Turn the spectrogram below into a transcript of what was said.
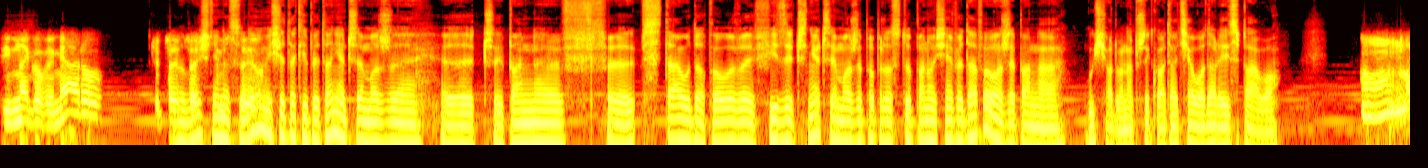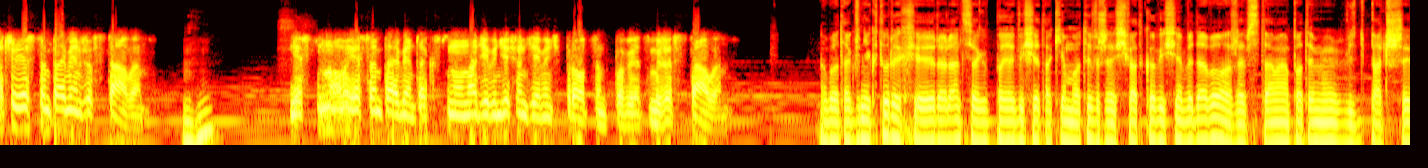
z innego wymiaru, czy coś, No właśnie nasuwało stylu. mi się takie pytanie, czy może, e, czy pan e, wstał do połowy fizycznie, czy może po prostu panu się wydawało, że pan e, usiadł na przykład, a ciało dalej spało? Mm, Znaczy jestem pewien, że wstałem. Mhm. Jest, no, jestem pewien, tak no, na 99% powiedzmy, że wstałem. No bo tak w niektórych e, relacjach pojawi się taki motyw, że świadkowi się wydawało, że wstał, a potem patrzy,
